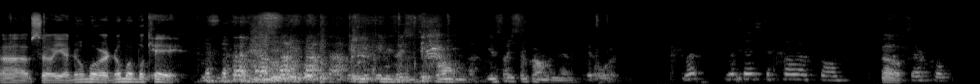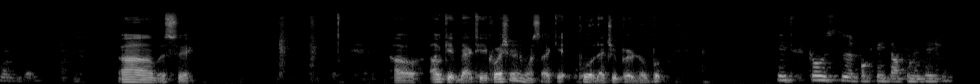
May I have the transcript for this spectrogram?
uh, so yeah, no more, no more Bokeh. If you, if you switch to Chrome, you switch to Chrome and then it'll work. What, what does the colorful Oh, circle thing do? um, let's see. Oh, I'll get back to your question once I get pull that Jupyter notebook. It goes to the Bokeh documentation.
